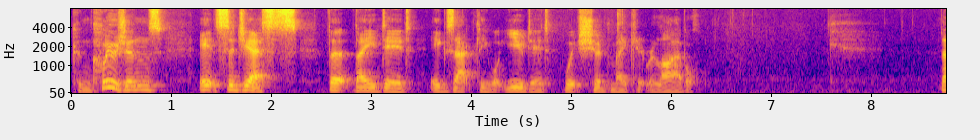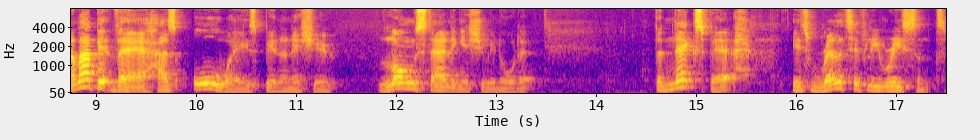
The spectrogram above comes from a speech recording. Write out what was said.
conclusions, it suggests that they did exactly what you did, which should make it reliable. Now that bit there has always been an issue, long-standing issue in audit. The next bit is relatively recent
